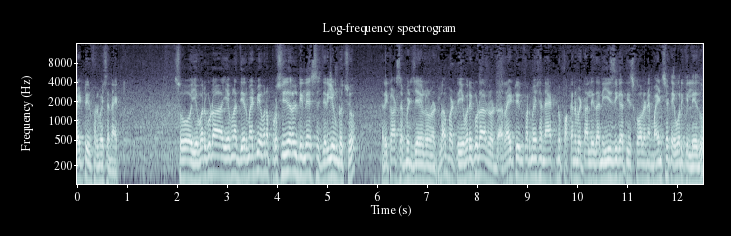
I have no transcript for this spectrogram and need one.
right to information act so ఎవరు కూడా ఏమైనా దేర్ మైట్ బి ఏమైనా ప్రొసీజరల్ డిలేస్ జరిగి ఉండొచ్చు. రికార్డ్ సబ్మిట్ చేయాలన్నట్లు బట్ ఎవరికి కూడా రైట్ టు ఇన్ఫర్మేషన్ యాక్ట్ను పక్కన పెట్టాలి దాన్ని ఈజీగా తీసుకోవాలనే మైండ్ సెట్ ఎవరికి లేదు.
